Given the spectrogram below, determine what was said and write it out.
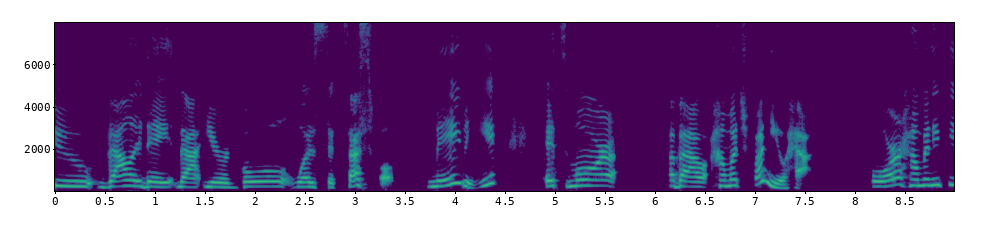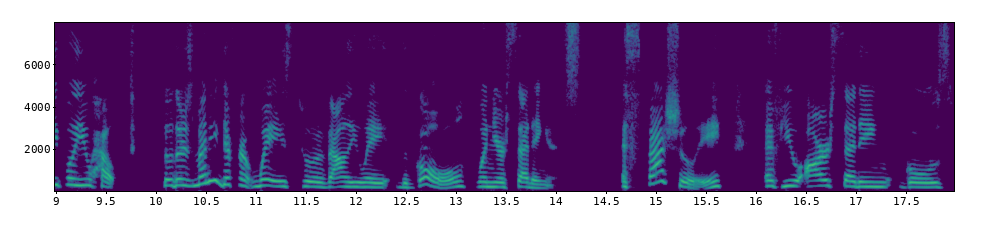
to validate that your goal was successful. Maybe it's more about how much fun you had or how many people you helped so there's many different ways to evaluate the goal when you're setting it, especially if you are setting goals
